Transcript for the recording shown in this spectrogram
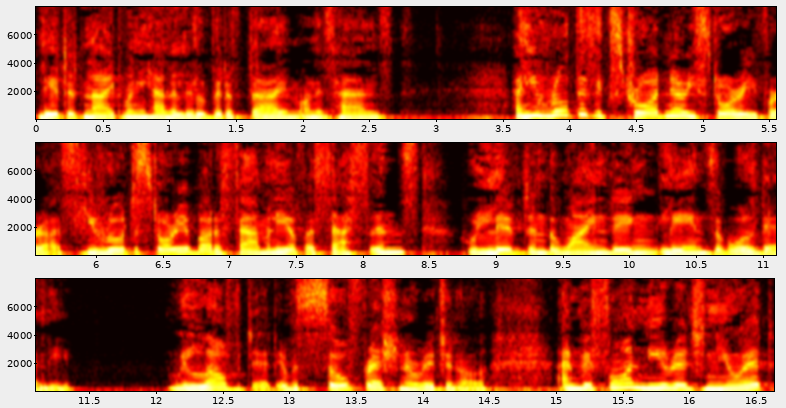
late at night when he had a little bit of time on his hands. And he wrote this extraordinary story for us. He wrote a story about a family of assassins who lived in the winding lanes of Old Delhi. We loved it. It was so fresh and original. And before Neeraj knew it,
